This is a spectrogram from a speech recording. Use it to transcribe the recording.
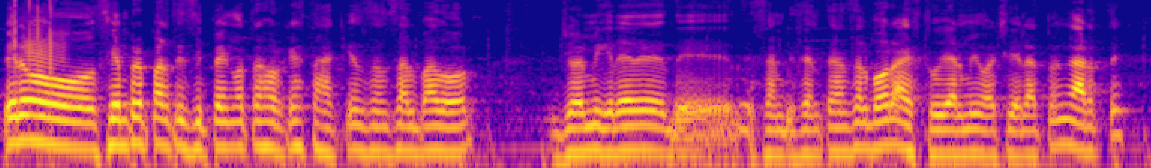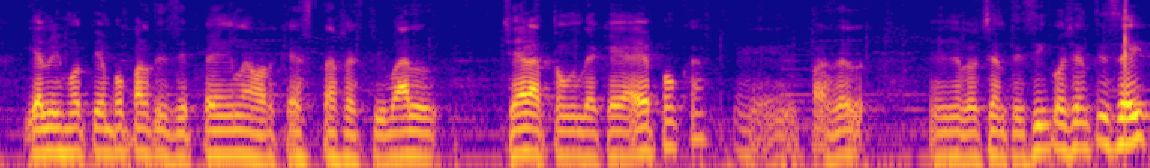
pero siempre participé en otras orquestas aquí en San Salvador. Yo emigré de, de- de San Vicente de San Salvador a estudiar mi bachillerato en arte y al mismo tiempo participé en la orquesta Festival Sheraton de aquella época, eh, para hacer en el 85-86.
